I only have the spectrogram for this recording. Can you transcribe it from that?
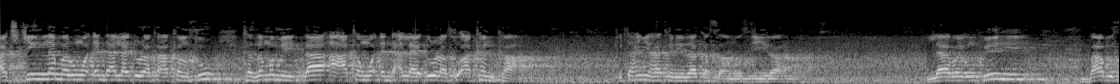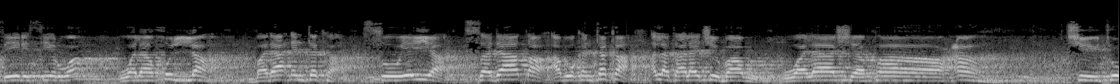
a cikin lamarin waɗanda Allah ya ɗora ka akan su ka zama mai da'a akan waɗanda Allah ya ɗora su akan ka to ta hanyar haka ne za ka samu tsira. Labai fihi babu da siyarwa wala khulla badaɗantaka soyayya sadaka abokantaka. Allah ta'ala ya ce babu. Wala shafa'a. Ceto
